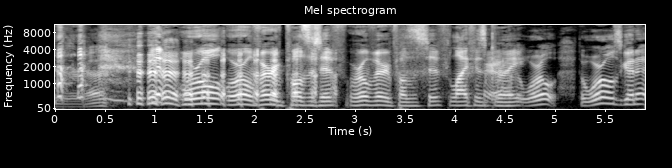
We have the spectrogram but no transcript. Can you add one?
We're, uh, Yeah, we're all we're all very positive. We're all very positive. Life is yeah, great. The world, the world's gonna We're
